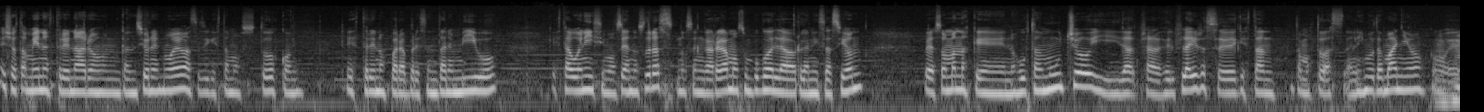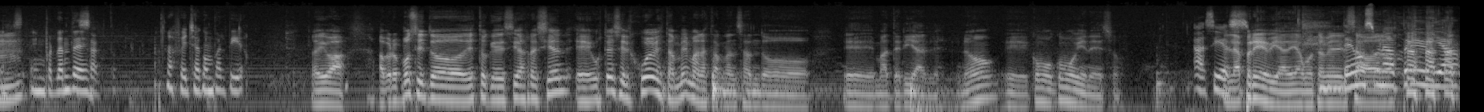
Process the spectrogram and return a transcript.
ellos también estrenaron canciones nuevas, así que estamos todos con estrenos para presentar en vivo, que está buenísimo. O sea, nosotras nos encargamos un poco de la organización, pero son bandas que nos gustan mucho y ya desde el flyer se ve que están, estamos todas del mismo tamaño, como que es importante Exacto. una fecha compartida. Ahí va. A propósito de esto que decías recién, eh, ustedes el jueves también van a estar lanzando eh, material, ¿no? Eh, ¿cómo, ¿Cómo viene eso? Así En es. la previa, digamos, también Tenemos una previa,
